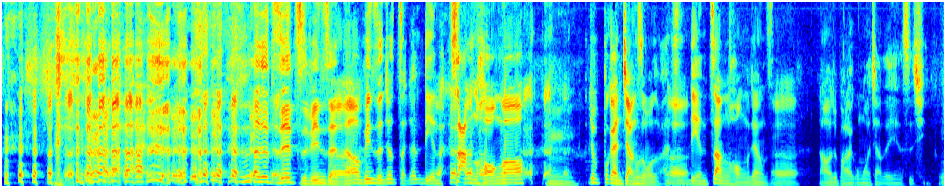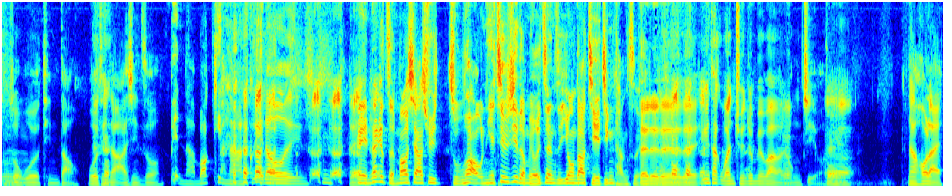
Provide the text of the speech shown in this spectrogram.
他就直接指 Vincent，然后 Vincent 就整个脸涨红哦，嗯，就不敢讲什么，反正脸涨红这样子，然后就跑来跟我讲这件事情。我说我有听到，我有听到阿信说别 拿，别给拿，贵喽。哎，那个整包下去煮好，你记不记得我们有一阵子用到结晶糖水？对对对对对，因为它完全就没有办法溶解嘛。对，那后来。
